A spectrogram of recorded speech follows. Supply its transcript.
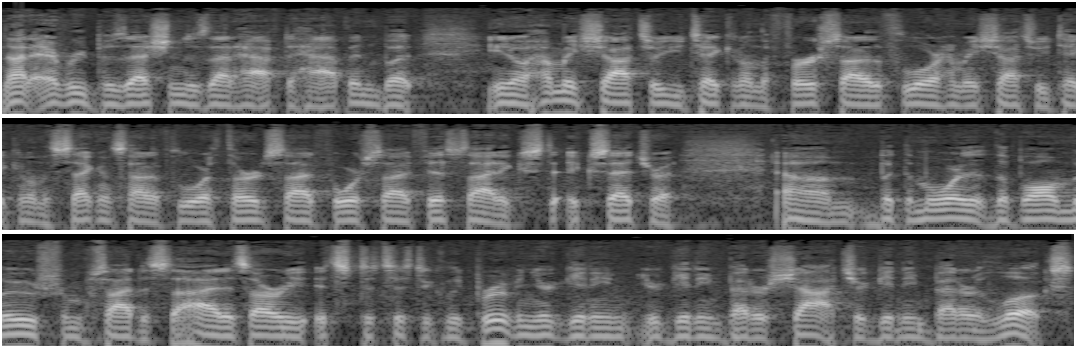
Not every possession does that have to happen, but you know, how many shots are you taking on the first side of the floor? How many shots are you taking on the second side of the floor, third side, fourth side, fifth side, etc. Um, but the more that the ball moves from side to side, it's already it's statistically proven you're getting you're getting better shots, you're getting better looks.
